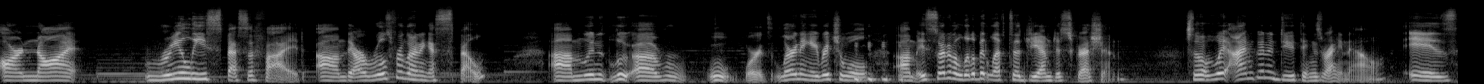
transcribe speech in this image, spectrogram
are not really specified. Um, there are rules for learning a spell. Um, uh, ooh, words. Learning a ritual um, is sort of a little bit left to GM discretion. So the way I'm gonna do things right now is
